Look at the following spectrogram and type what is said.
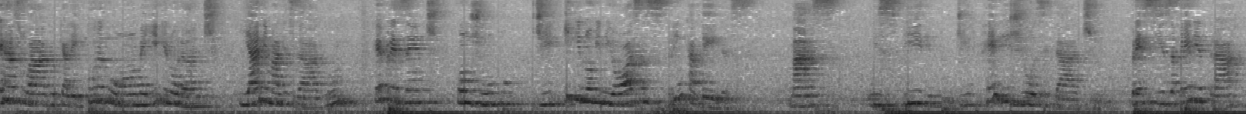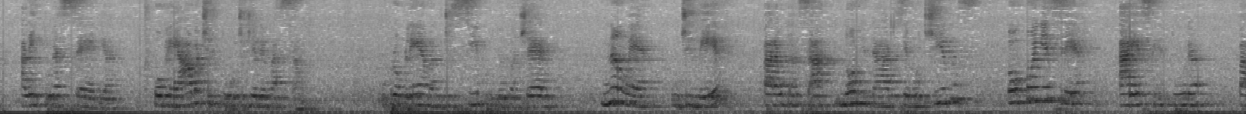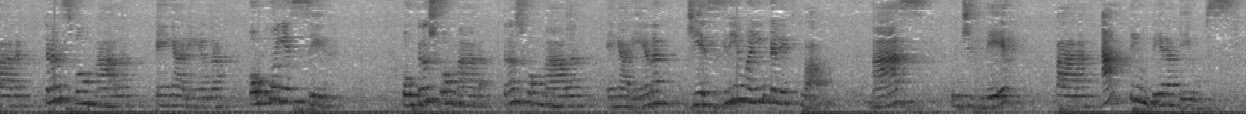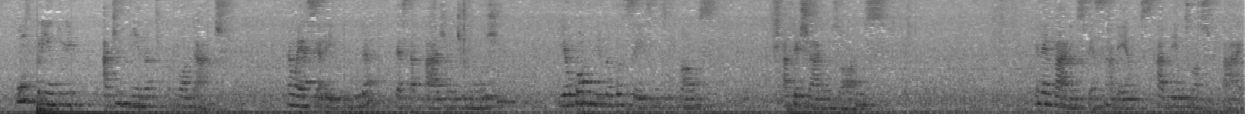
É razoável que a leitura do homem ignorante e animalizado represente conjunto de ignominiosas brincadeiras, mas o espírito de religiosidade precisa penetrar a leitura séria, com real atitude de elevação. O problema do discípulo do Evangelho não é o de ler para alcançar novidades emotivas ou conhecer a Escritura para transformá-la em arena ou conhecer ou transformá-la transformá-la em arena de esgrima intelectual, mas o de ler para atender a Deus, cumprindo-lhe a divina vontade. Então, essa é a leitura desta página de hoje. E eu convido a vocês, meus irmãos, a fecharem os olhos, elevarem os pensamentos a Deus, nosso Pai,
